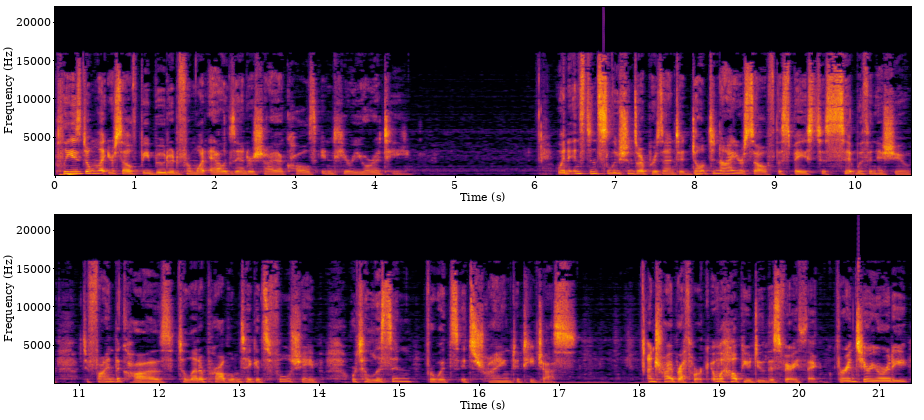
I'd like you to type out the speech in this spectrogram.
Please don't let yourself be booted from what Alexander Shaia calls interiority. When instant solutions are presented, don't deny yourself the space to sit with an issue, to find the cause, to let a problem take its full shape, or to listen for what it's trying to teach us. And try breathwork. It will help you do this very thing. For interiority,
